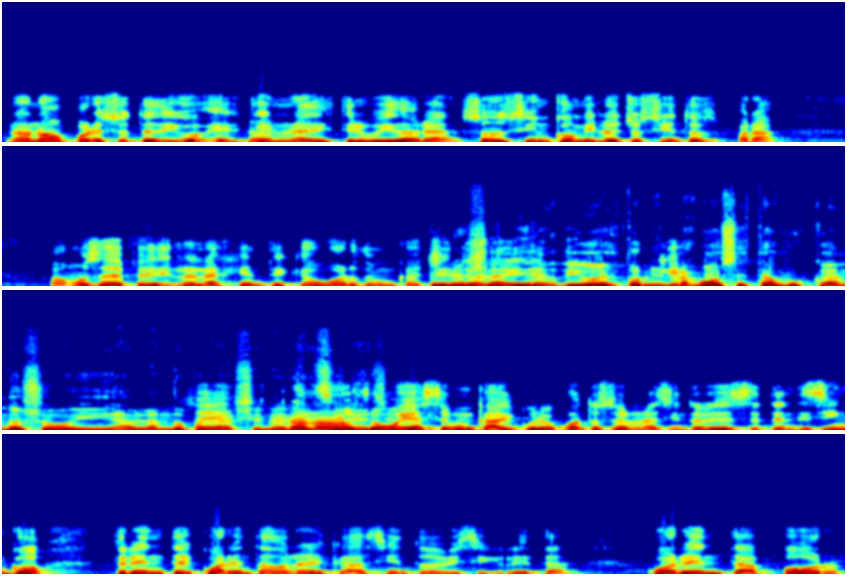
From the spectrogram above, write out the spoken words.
No, no, por eso te digo, él tiene una distribuidora. Son 5.800, para, Vamos a pedirle a la gente que aguarde un cachito al aire. Digo, esto, mientras vos estás buscando, yo voy hablando para llenar el silencio. No, yo voy a hacer un cálculo. ¿Cuánto sale un asiento de bicicleta? 75, 30, 40 dólares cada asiento de bicicleta. 40 por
